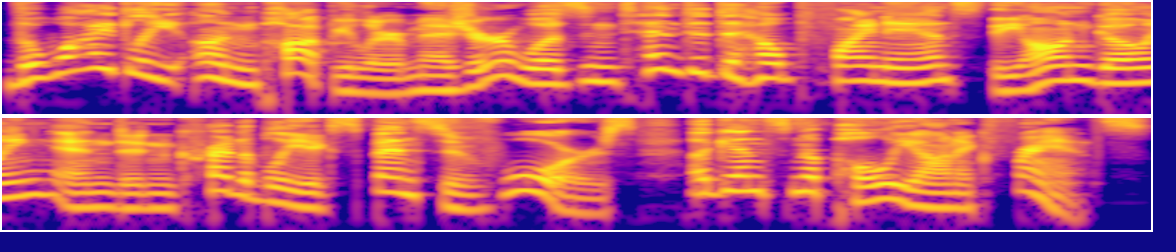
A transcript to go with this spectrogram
The widely unpopular measure was intended to help finance the ongoing and incredibly expensive wars against Napoleonic France.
